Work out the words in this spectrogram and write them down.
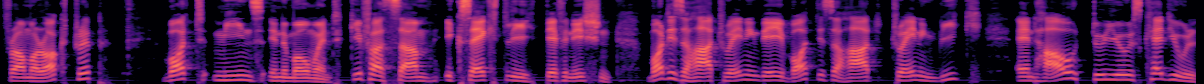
from a rock trip. What means in the moment? Give us some exactly definition. What is a hard training day? What is a hard training week? And how do you schedule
